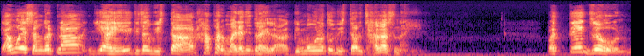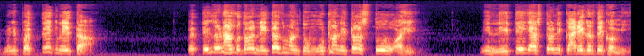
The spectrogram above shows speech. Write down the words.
त्यामुळे संघटना जी आहे तिचा विस्तार हा फार मर्यादित राहिला. किंबहुना तो विस्तार झालाच नाही. प्रत्येक जण म्हणजे प्रत्येक नेता प्रत्येक जण हा स्वतःला नेताच मानतो. मोठा नेताच तो आहे. नेते जास्त आणि कार्यकर्ते कमी.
